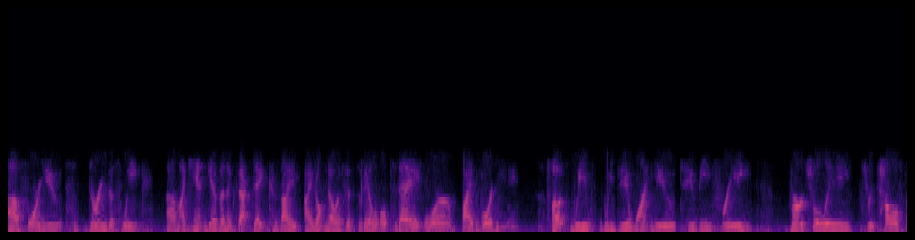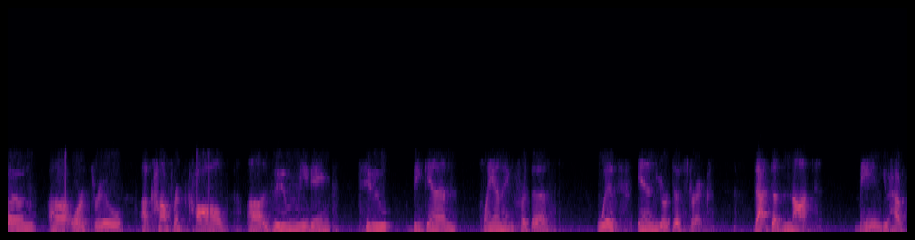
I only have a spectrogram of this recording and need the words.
uh, for you during this week. Um, I can't give an exact date because I, I don't know if it's available today or by the board meeting. But we, we do want you to be free virtually through telephone uh, or through a conference call, uh, Zoom meetings to begin planning for this within your districts. That does not mean you have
